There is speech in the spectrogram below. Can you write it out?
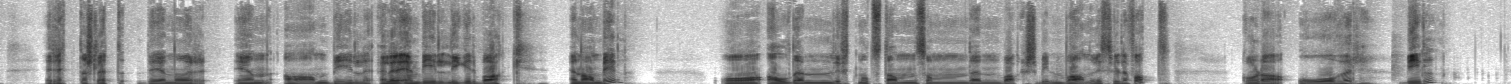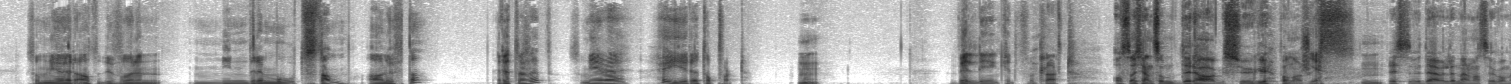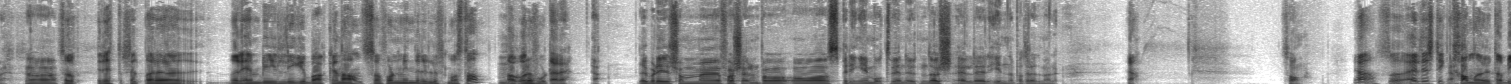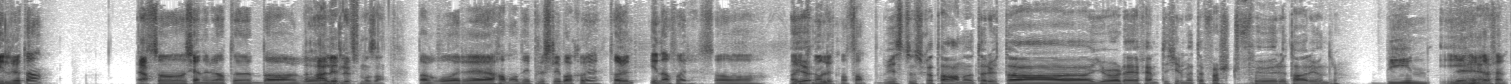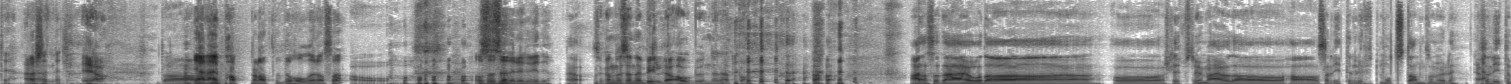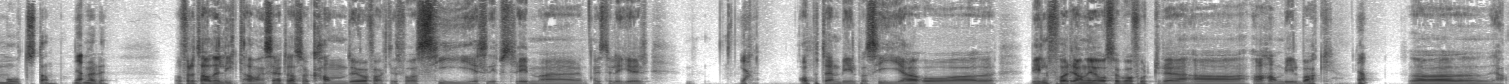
rett og slett det når en annen bil Eller en bil ligger bak en annen bil, og all den luftmotstanden som den bakerste bilen vanligvis ville fått, går da over bilen, som gjør at du får en mindre motstand av lufta, rett og slett, som gir deg høyere toppfart. Mm. Veldig enkelt forklart. Også kjent som dragsuget på norsk. Yes. Mm. det er vel det nærmeste vi kommer. Så Så rett og slett bare når en bil ligger bak en annen, så får den mindre luftmotstand. Da går det fortere. Ja. det blir som eh, forskjellen på å springe i motvind utendørs eller inne på tredemølle. Ja. Sånn. Ja, så, Eller stikk handa ut av bilruta. Ja. Så kjenner du at eh, da Det går, er litt luftmotstand. da går eh, handa di plutselig bakover. Tar hun innafor, så har du Ja. ikke noe luftmotstand. Hvis du skal ta han ut av ruta, gjør det 50 km først, før du tar i 100. Begynn i Det 150, vær så snill. Ja. Da, Gjerne ei papplate du holder også, og så sender du en video. Så kan du sende bilde av albuen din etterpå. Nei, altså det er jo da Og slipstream er jo da å ha så lite luftmotstand som mulig. Ja. Så lite motstand Ja. som mulig. Og for å ta det litt avansert, da, så kan du jo faktisk få sideslipstream eh, hvis du ligger Ja. opp til en bil på sida, og bilen foran vil jo også gå fortere av, av han bil bak. Ja. Så ja.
